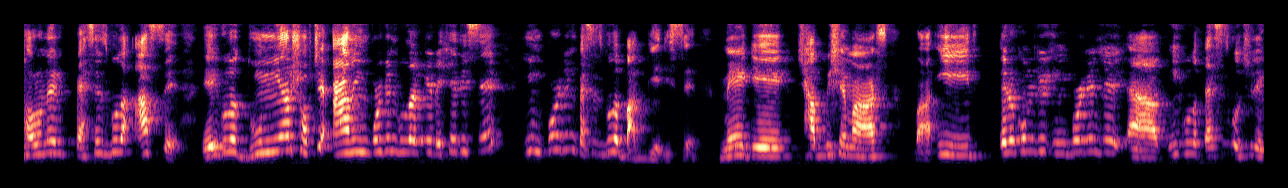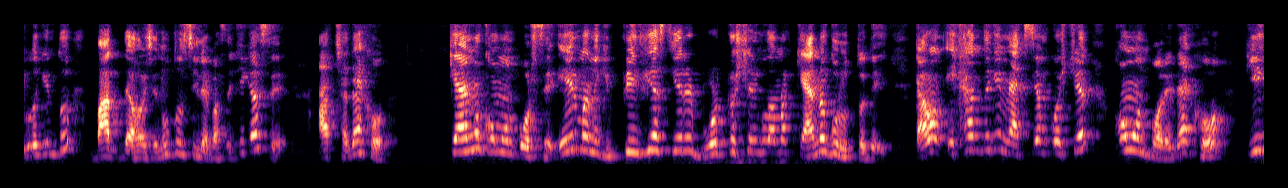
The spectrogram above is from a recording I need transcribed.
ধরনের প্যাসেজগুলো আছে, এইগুলো দুনিয়ার সবচেয়ে আনইম্পর্টেন্ট গুলোকে রেখে দিছে ইম্পর্টেন্ট প্যাসেজগুলো বাদ দিয়ে দিছে। মে ডে ছাব্বিশে মার্চ বা ঈদ, এরকম যে ইম্পর্টেন্ট যে এইগুলো প্যাসেজগুলো ছিল, এগুলো কিন্তু বাদ দেওয়া হয়েছে, নতুন সিলেবাসে ঠিক আছে? আচ্ছা দেখো, কেন কমন পড়ছে? এর মানে কি? প্রিভিয়াস ইয়ারের বোর্ড কোশ্চেনগুলো আমরা কেন গুরুত্ব দেই? কারণ এখান থেকে ম্যাক্সিমাম কোশ্চেন কমন পড়ে। দেখো King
